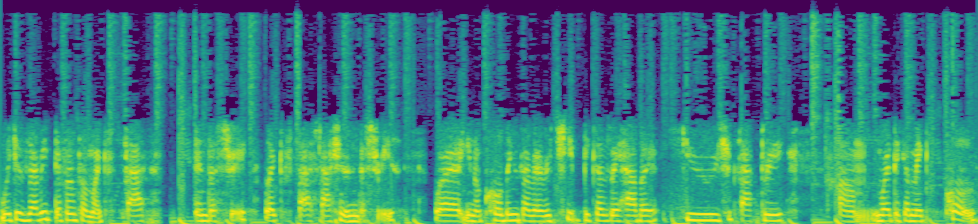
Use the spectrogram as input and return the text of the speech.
which is very different from like fast industry, like fast fashion industries, where you know clothing are very cheap because they have a huge factory um, where they can make clothes.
